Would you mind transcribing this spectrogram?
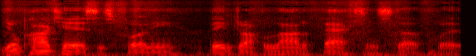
your podcast is funny. They drop a lot of facts and stuff, but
